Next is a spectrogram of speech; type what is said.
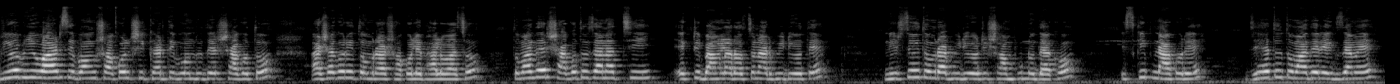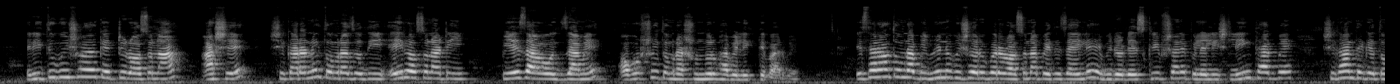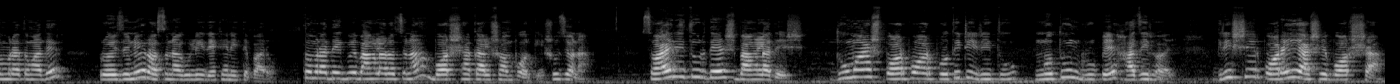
প্রিয় ভিউয়ার্স এবং সকল শিক্ষার্থী বন্ধুদের স্বাগত। আশা করি তোমরা সকলে ভালো আছো। তোমাদের স্বাগত জানাচ্ছি একটি বাংলা রচনার ভিডিওতে। নিশ্চয়ই তোমরা ভিডিওটি সম্পূর্ণ দেখো। স্কিপ না করে, যেহেতু তোমাদের এক্সামে ঋতু বিষয়ক একটি রচনা আসে, সে কারণেই তোমরা যদি এই রচনাটি পেয়ে যাও এক্সামে অবশ্যই তোমরা সুন্দরভাবে লিখতে পারবে। এছাড়াও তোমরা বিভিন্ন বিষয়ের উপরে রচনা পেতে চাইলে ভিডিও ডেসক্রিপশনে প্লেলিস্ট লিঙ্ক থাকবে। সেখান থেকে তোমরা তোমাদের প্রয়োজনীয় রচনাগুলি দেখে নিতে পারো। তোমরা দেখবে বাংলা রচনা, বর্ষাকাল সম্পর্কে সূচনা। ছয় ঋতুর দেশ বাংলাদেশ। দু মাস পর পর প্রতিটি ঋতু নতুন রূপে হাজির হয়। গ্রীষ্মের পরেই আসে বর্ষা।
